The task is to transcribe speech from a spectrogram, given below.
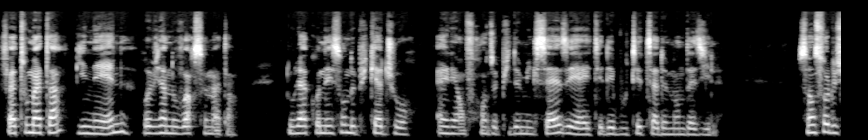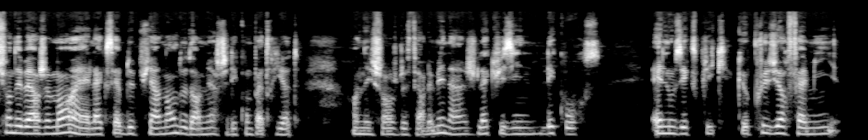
Fatoumata, guinéenne, revient nous voir ce matin. Nous la connaissons depuis quatre jours. Elle est en France depuis 2016 et a été déboutée de sa demande d'asile. Sans solution d'hébergement, elle accepte depuis un an de dormir chez des compatriotes, en échange de faire le ménage, la cuisine, les courses. Elle nous explique que plusieurs familles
